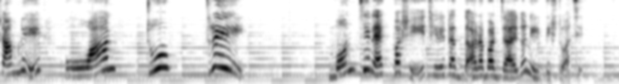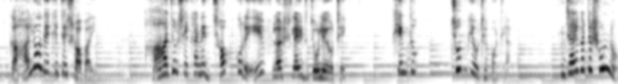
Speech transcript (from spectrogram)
সামনে ওয়ান টু থ্রি মঞ্চের এক পাশে ছেলেটার দাঁড়াবার জায়গা নির্দিষ্ট আছে। কাহালও দেখেছে সবাই। আজও সেখানে ঝপ করে ফ্ল্যাশ লাইট জ্বলে ওঠে। কিন্তু চমকে ওঠে পটলা। জায়গাটা শূন্য।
